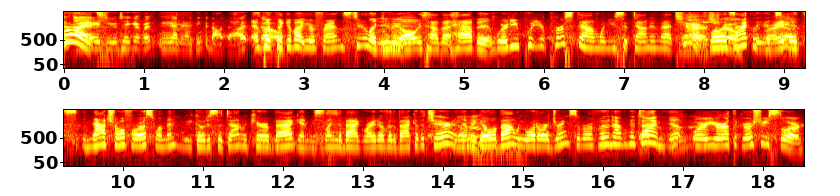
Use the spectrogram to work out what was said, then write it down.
Right. I do take it with me. I mean, I think about that. And, so. But think about your friends too. Like, do they Mhm. always have that habit? Where do you put your purse down when you sit down in that chair? that's Well, true, exactly. It's right? it's natural for us women. We go to sit down, we carry a bag, and we sling the bag right over the back of the chair, and then we Mhm. go about. We order our drinks, order our food, and have a good time. Yep. Or you're at the grocery store.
